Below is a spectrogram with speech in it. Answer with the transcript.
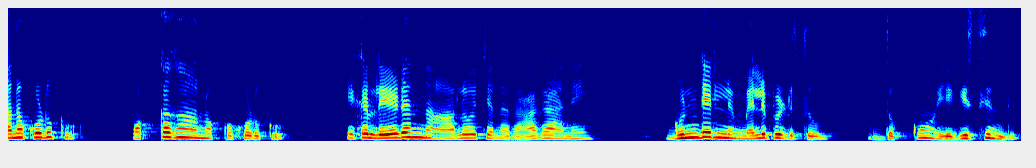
తన కొడుకు ఒక్కగానొక్క కొడుకు. ఇక లేడన్న ఆలోచన రాగానే గుండెల్ని మెలిపెడుతూ దుఃఖం ఎగిసింది.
